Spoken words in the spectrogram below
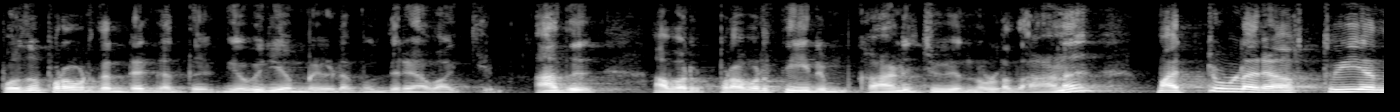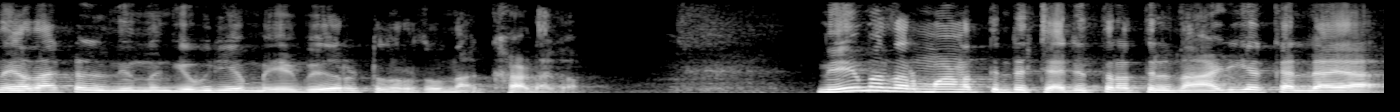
പൊതുപ്രവർത്തന രംഗത്ത് ഗൗരിയമ്മയുടെ മുദ്രാവാക്യം. അത് അവർ പ്രവൃത്തിയിലും കാണിച്ചു എന്നുള്ളതാണ് മറ്റുള്ള രാഷ്ട്രീയ നേതാക്കളിൽ നിന്നും ഗൗരിയമ്മയെ വേറിട്ട് നിർത്തുന്ന ഘടകം. നിയമനിർമ്മാണത്തിന്റെ ചരിത്രത്തിൽ നാഴികക്കല്ലായ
